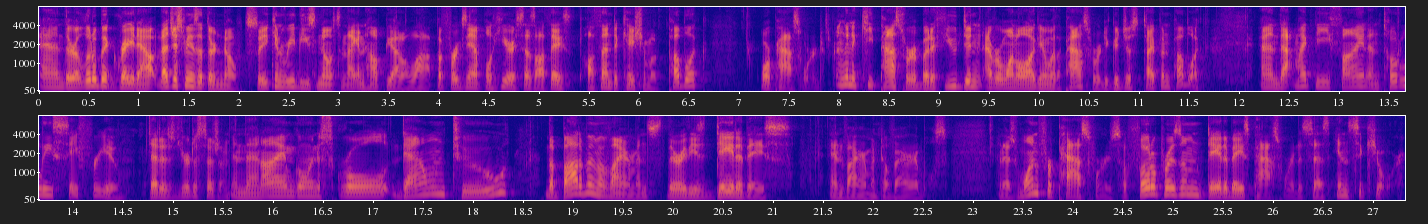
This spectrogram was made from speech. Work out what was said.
and they're a little bit grayed out. That just means that they're notes. So you can read these notes and that can help you out a lot. But for example, here it says authentication with public or password. I'm gonna keep password, but if you didn't ever wanna log in with a password, you could just type in public. And that might be fine and totally safe for you. That is your decision. And then I'm going to scroll down to the bottom of environments. There are these database environmental variables. And there's one for password. So PhotoPrism database password. It says insecure.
